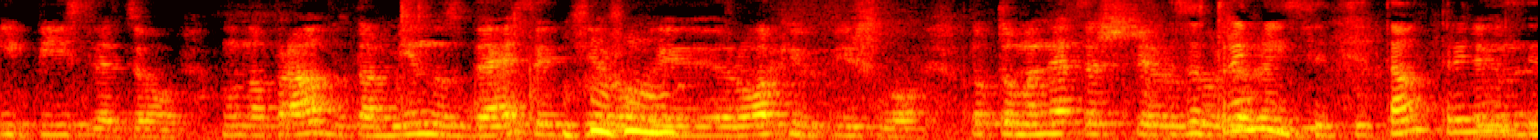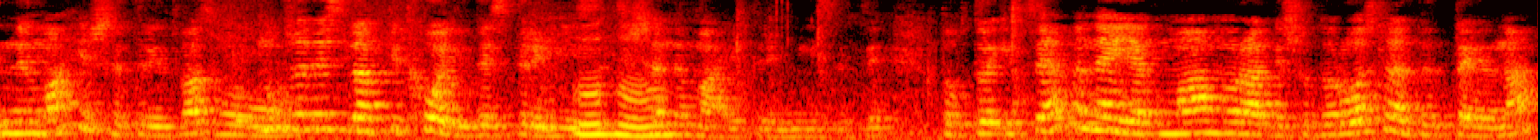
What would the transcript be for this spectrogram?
і після цього. Ну направду там мінус 10 ро- років пішло. Тобто мене це ще За три місяці, так? Три Е, місяці. Немає ще три, два ну вже десь на підході, десь три місяці, ще немає три місяці. Тобто, і це мене як маму радить, що доросла дитина,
